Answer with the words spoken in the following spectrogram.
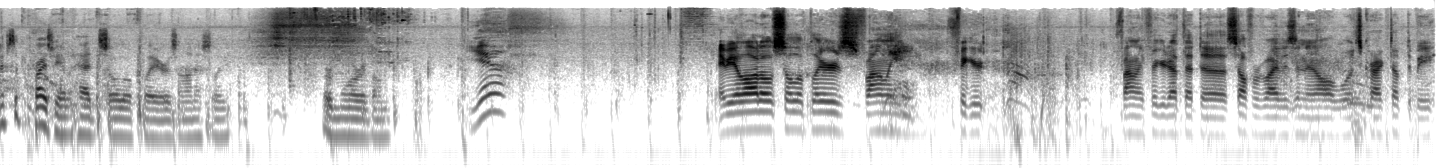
I'm surprised we haven't had solo players, honestly, or more of them. Yeah. Maybe a lot of those solo players finally figured finally figured out that uh, self revive isn't in all what it's cracked up to be.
